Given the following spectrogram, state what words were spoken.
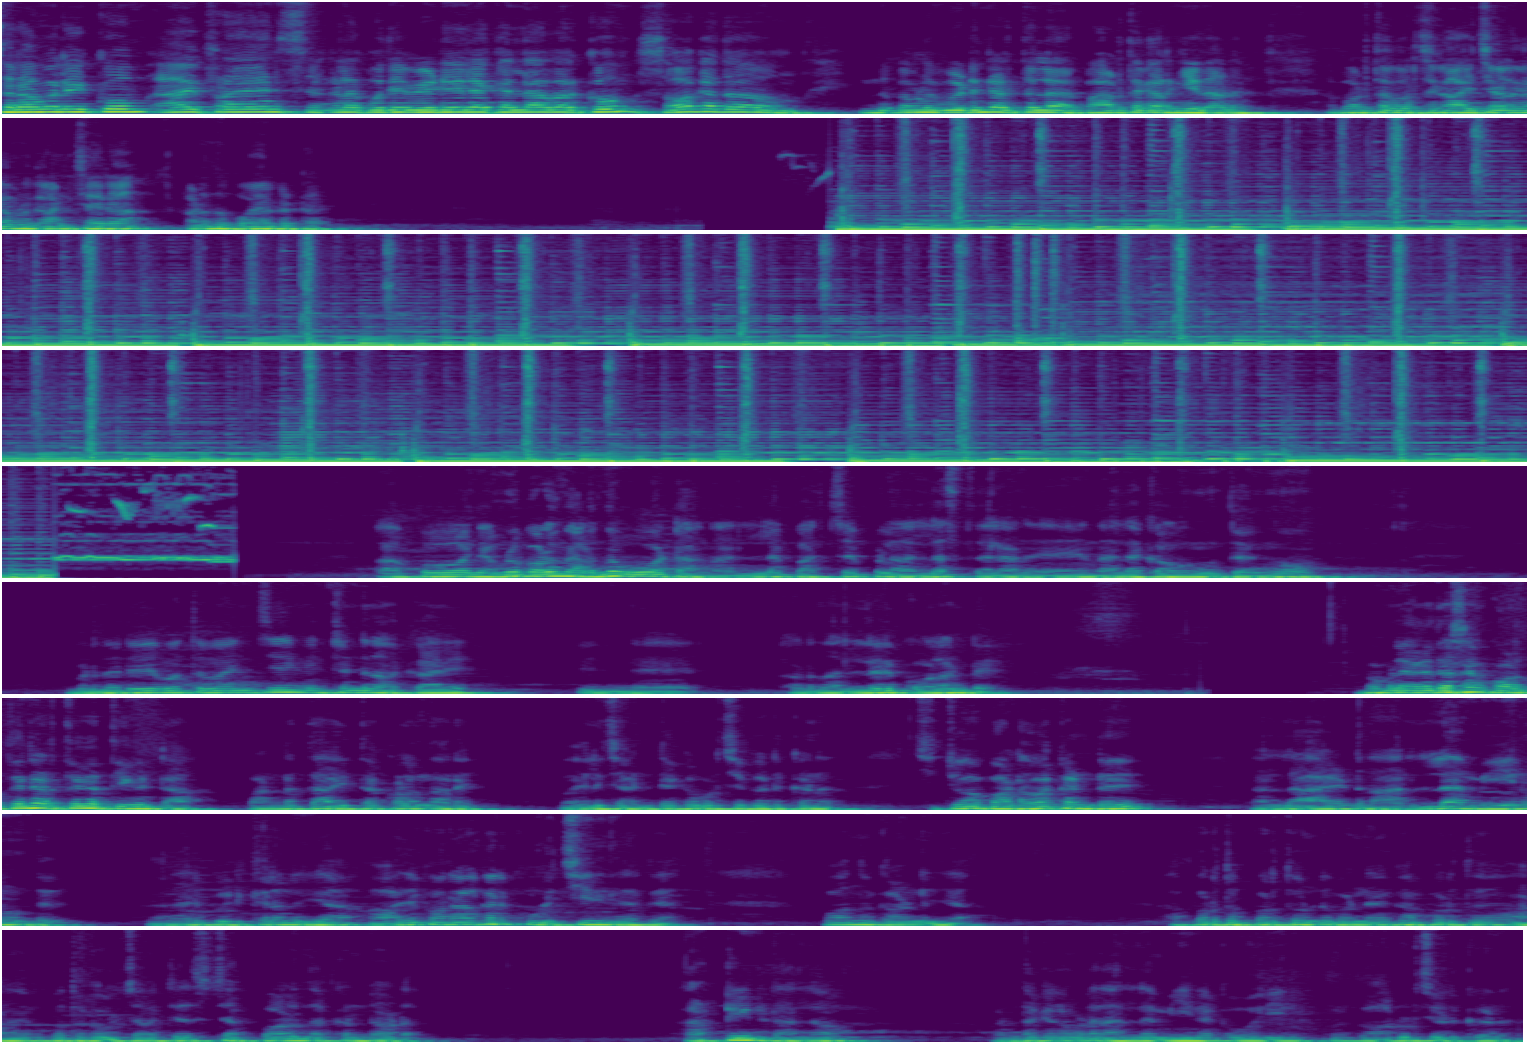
അസ്സലാമു അലൈക്കും hi friends ഞങ്ങളെ പുതിയ വീഡിയോയിലേക്ക് എല്ലാവർക്കും സ്വാഗതം. ഇന്നിപ്പോൾ നമ്മൾ വീടിന്റെ അടുത്തുള്ള പാടത്തൊക്കെ ഇറങ്ങിയതാണ്. അപ്പോൾ അടുത്ത കുറച്ച് കാഴ്ചകളൊക്കെ നമ്മൾ കാണിച്ചു തരാം അവിടെ നിന്ന് പോയോക്കട്ടെ. അപ്പോൾ നമ്മൾ പറഞ്ഞു നടന്നു പോകട്ടെ നല്ല പച്ചപ്പുള്ള നല്ല സ്ഥലമാണ്. നല്ല കവുങ്ങും തെങ്ങും. ഇവിടുന്ന് ഒരു പത്ത് പതിനഞ്ച് മിനിറ്റ് ഉണ്ട് നടക്കാൻ പിന്നെ അവിടെ നല്ലൊരു കുളമുണ്ട് അപ്പോൾ നമ്മൾ ഏകദേശം കുളത്തിന്റെ അടുത്തേക്ക് എത്തി കിട്ടാം പണ്ടത്തെ അയിത്തക്കുളം എന്ന് പറയും. അപ്പോൾ അതിൽ ചണ്ടിയൊക്കെ പിടിച്ച് കിടക്കണ്. ചുറ്റും പടവൊക്കെ ഉണ്ട്. നല്ല ആയുണ്ട് നല്ല മീനുണ്ട്. ആരും പിടിക്കലൊന്നുമില്ല. ആദ്യം കുറേ ആൾക്കാർ കുളിച്ചിരുന്നില്ല അപ്പോൾ ഒന്നും കാണില്ല അപ്പുറത്തും ഇപ്പുറത്തും ഉണ്ട് പെണ്ണുങ്ങൾക്ക് അപ്പുറത്ത് ആണുങ്ങൾക്ക് ഇപ്പുറത്തൊക്കെ വിളിച്ചാൽ മറ്റേ സ്റ്റെപ്പാളും ഇതൊക്കെ ഉണ്ട് അവിടെ. അട്ടിയുണ്ടല്ലോ പണ്ടൊക്കെ ഇവിടെ നല്ല മീനൊക്കെ ഓരി ഗാർഡ് പിടിച്ച് എടുക്കുകയാണ്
